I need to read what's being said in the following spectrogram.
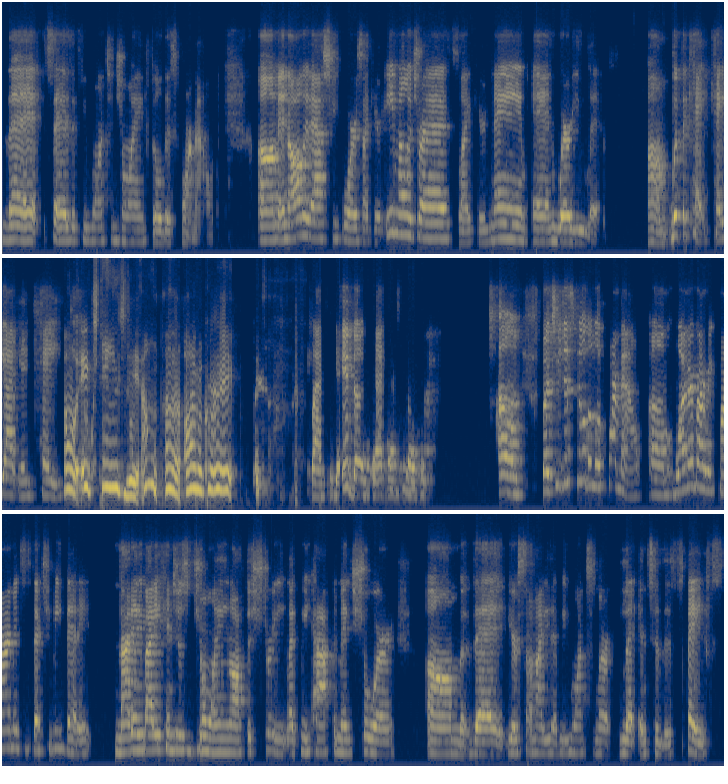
that says if you want to join, fill this form out. Um, and all it asks you for is like your email address, like your name, and where you live. um, with the K, K I N K. Oh, it changed it. I'm uh, autocorrect. It does that. That's um, but you just fill the little form out. Um, one of our requirements is that you be vetted. Not anybody can just join off the street. Like we have to make sure um, that you're somebody that we want to learn, let into this space.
